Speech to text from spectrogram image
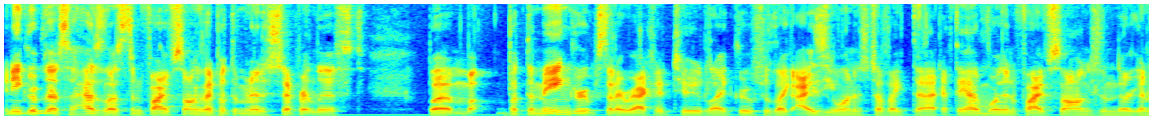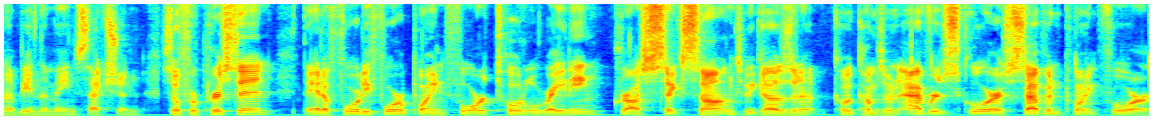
any group that has less than five songs, I put them in a separate list. But but the main groups that I reacted to, like groups with like IZ*ONE and stuff like that, if they have more than five songs, then they're gonna be in the main section. So for Pristin, they had a 44.4 total rating across six songs because it comes to an average score of 7.4.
